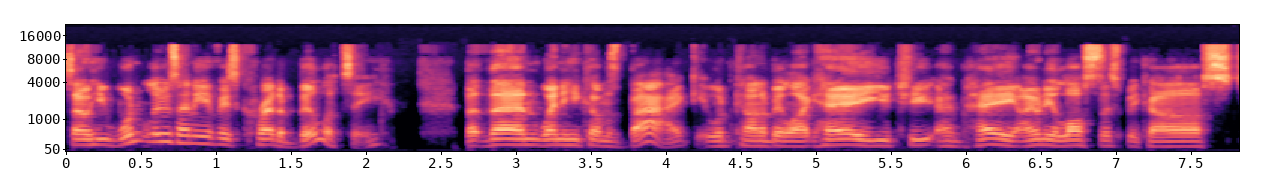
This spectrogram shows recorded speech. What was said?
so he wouldn't lose any of his credibility. But then when he comes back, it would kind of be like, "Hey, you cheat! Hey, I only lost this because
